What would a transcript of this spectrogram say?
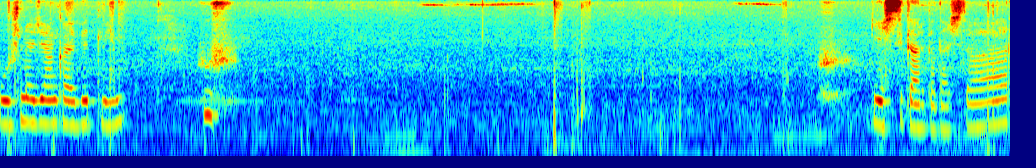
Boşuna can kaybetmeyeyim. Huf. Geçtik arkadaşlar.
